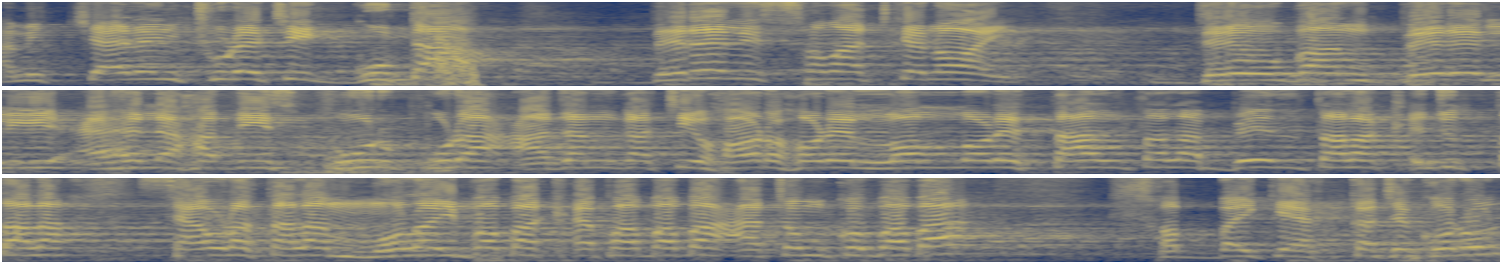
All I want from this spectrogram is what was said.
আমি চ্যালেঞ্জ ছুড়েছি, গোটা বেরেলি সমাজকে নয় দেওবান, বেরেলি, আহলে হাদিস ফুরপুরা আজানগাছি হরহরে লল্লরে তালতলা, বেলতলা, খেজুরতলা, শ্যাওড়াতলা মলাই বাবা, খেপা বাবা, আচমকো বাবা, সবাইকে এক কাছে করুন।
